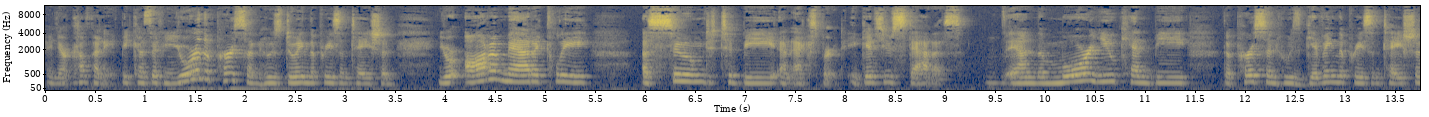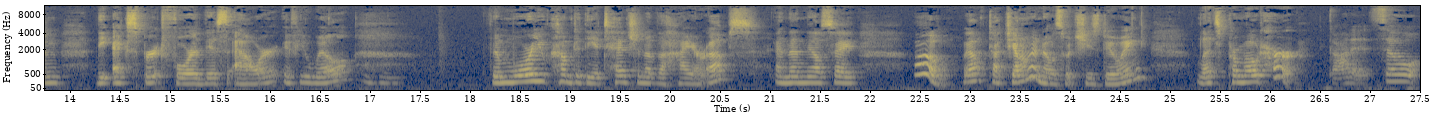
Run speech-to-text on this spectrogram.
in your company because if you're the person who's doing the presentation, you're automatically assumed to be an expert. It gives you status. Mm-hmm. And the more you can be the person who's giving the presentation, the expert for this hour, if you will, mm-hmm. the more you come to the attention of the higher ups. And then they'll say, oh, well, Tatiana knows what she's doing. Let's promote her. Got it. So,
